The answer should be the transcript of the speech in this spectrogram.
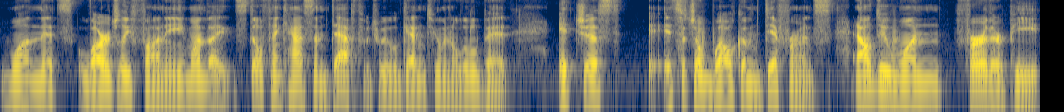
one that's largely funny, one that I still think has some depth, which we will get into in a little bit. It just it's such a welcome difference. And I'll do one further, Pete.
